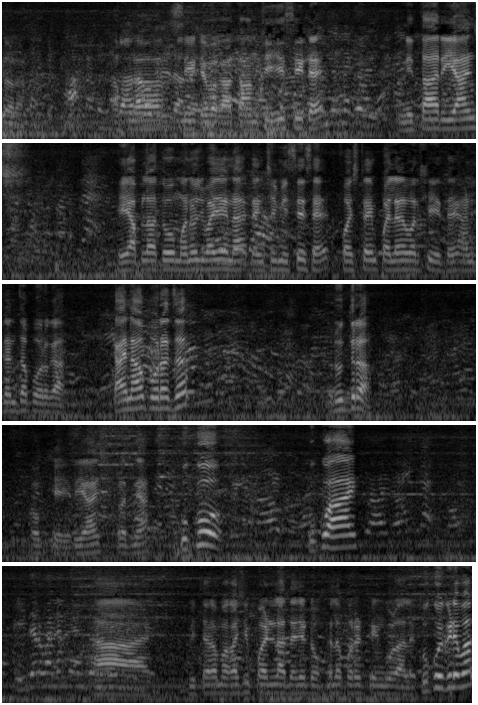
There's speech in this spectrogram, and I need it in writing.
चला. आपलं सीट आहे बघा. आता आमची ही सीट आहे. नीता रियांश. हे आपला तो मनोज भाई आहे ना त्यांची मिसेस आहे. फर्स्ट टाइम पहिल्या वर्षी येते आणि त्यांचा पोरगा. काय नाव पोराचं? Rudra. Okay Riyansh Pragya. Kuku. Kuku hi. Hi. बिचारा मगाशी पडला त्याच्या डोक्याला परत टेंगूळ आलं कुकू इकडे बघ.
